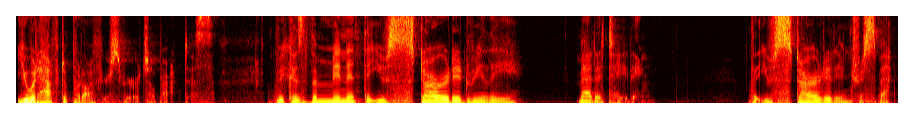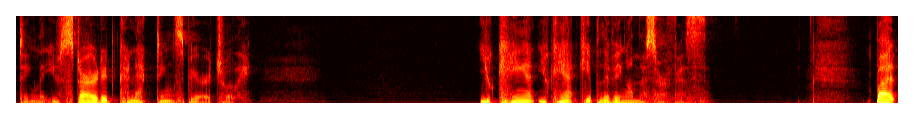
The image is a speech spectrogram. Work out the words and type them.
you would have to put off your spiritual practice. Because the minute that you started really meditating, that you started introspecting, that you started connecting spiritually, you can't you can't keep living on the surface. But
